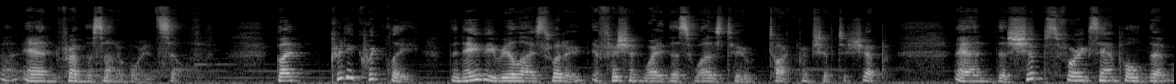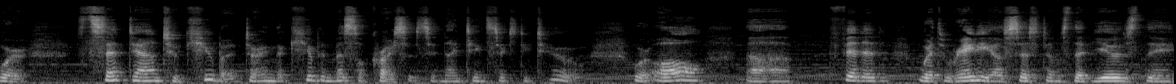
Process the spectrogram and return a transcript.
uh, and from the sonobuoy itself. But pretty quickly, the Navy realized what an efficient way this was to talk from ship to ship. And the ships, for example, that were sent down to Cuba during the Cuban Missile Crisis in 1962 were all uh, fitted with radio systems that used the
